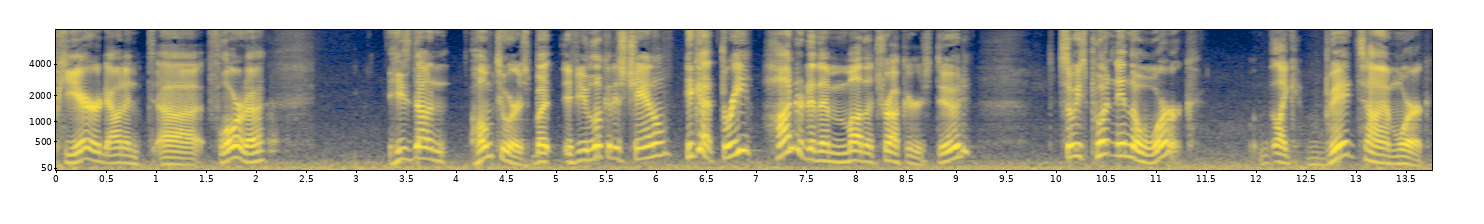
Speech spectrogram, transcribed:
pierre down in uh, florida he's done home tours but if you look at his channel he got 300 of them mother truckers dude. So he's putting in the work like big time work.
